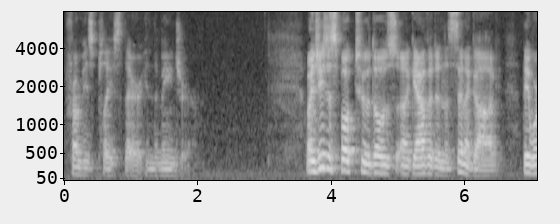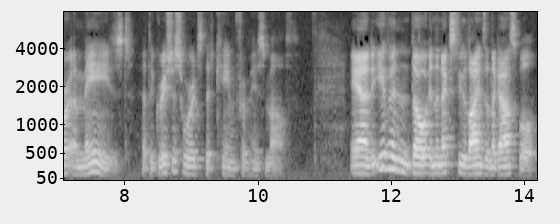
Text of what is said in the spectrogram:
from his place there in the manger. When Jesus spoke to those uh, gathered in the synagogue, they were amazed at the gracious words that came from his mouth. And even though in the next few lines in the gospel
